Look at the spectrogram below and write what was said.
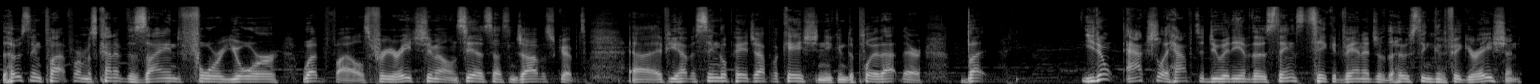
The hosting platform is kind of designed for your web files, for your HTML and CSS and JavaScript. Uh, if you have a single page application, you can deploy that there. But you don't actually have to do any of those things to take advantage of the hosting configuration.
